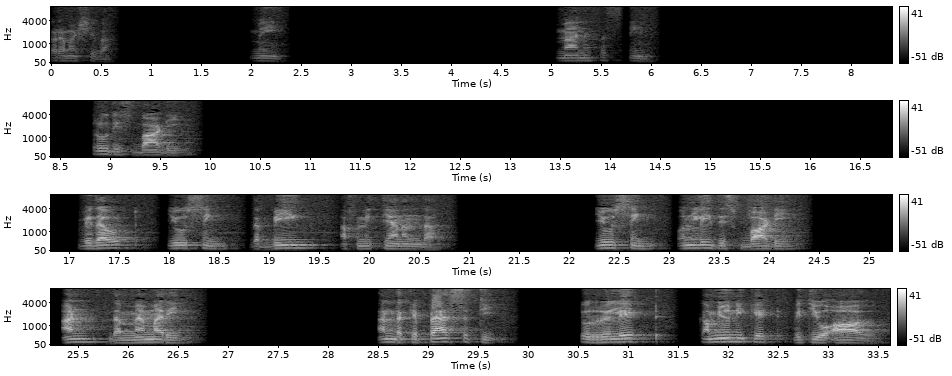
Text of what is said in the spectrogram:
Paramashiva, me, manifesting through this body without using the being of Nithyananda, using only this body and the memory and the capacity to relate, communicate with you all,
